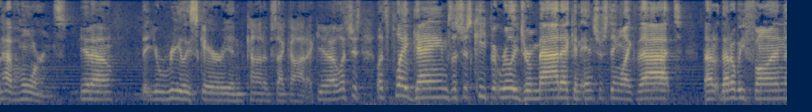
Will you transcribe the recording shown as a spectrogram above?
have horns, you know, that you're really scary and kind of psychotic. You know, let's just let's play games. Let's just keep it really dramatic and interesting like that. that that'll be fun.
